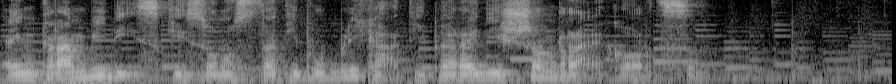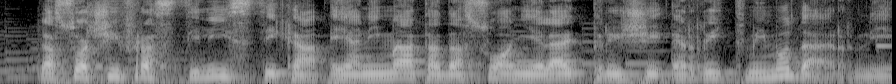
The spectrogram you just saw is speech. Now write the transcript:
Entrambi i dischi sono stati pubblicati per Edition Records. La sua cifra stilistica è animata da suoni elettrici e ritmi moderni,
